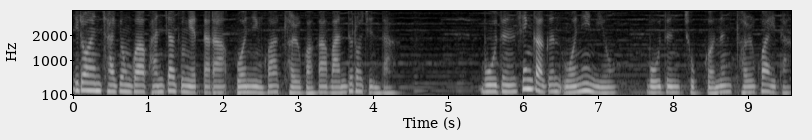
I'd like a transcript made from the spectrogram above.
이러한 작용과 반작용에 따라 원인과 결과가 만들어진다. 모든 생각은 원인이요. 모든 조건은 결과이다.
